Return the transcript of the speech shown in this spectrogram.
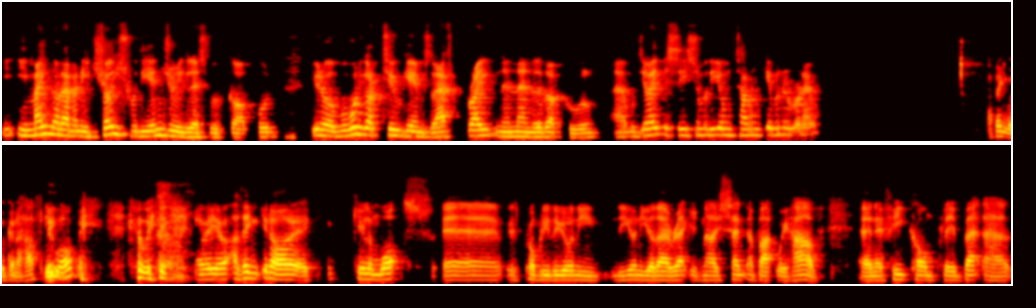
he might not have any choice with the injury list we've got, but you know we've only got two games left: Brighton and then Liverpool. Uh, would you like to see some of the young talent given a run out? I think we're going to have to, aren't we? I mean, I think you know, Kelland Watts uh, is probably the only the only other recognised centre back we have, and if he can't play better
